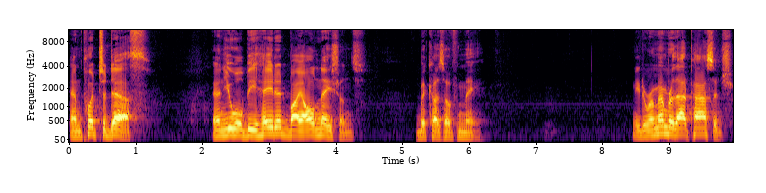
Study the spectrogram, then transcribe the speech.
and put to death, and you will be hated by all nations because of me. Need to remember that passage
